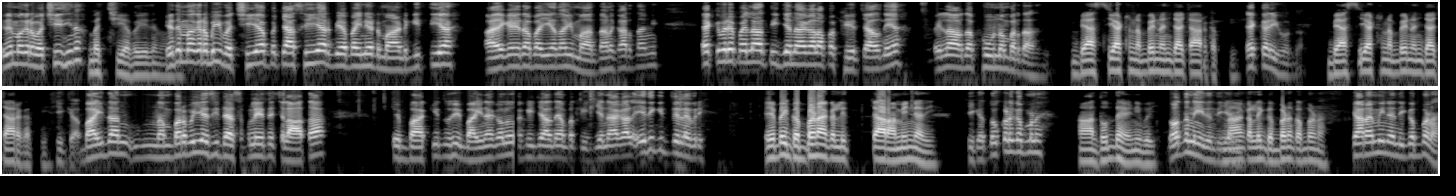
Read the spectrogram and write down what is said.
ਇਹਦੇ ਮਗਰ ਵੱਛੀ ਸੀ ਨਾ? ਬੱਚੀ ਆ ਬਈ ਇਹਦੇ ਮਗਰ। ਇਹਦੇ ਮਗਰ ਬਈ ਵੱਛੀ ਆ 85000 ਰੁਪਇਆ ਬਾਈ ਨੇ ਡਿਮਾਂਡ ਕੀਤੀ ਆ। ਆਏ ਗਏ ਦਾ ਬਾਈਆਂ ਦਾ ਵੀ ਮਾਨਦਾਨ ਕਰ ਦਾਂਗੇ। ਇੱਕ ਵੀਰੇ ਪਹਿਲਾਂ ਤੀਜੇ ਨਾਲ ਗੱਲ ਆਪਾਂ ਫੇਰ ਚੱਲਦੇ ਆ। ਪਹਿਲਾਂ ਆਪਦਾ ਫੋਨ ਨੰਬਰ ਦੱਸ ਦੇ। 8289099431 ਇੱਕ ਵਾਰੀ ਹੋਰ ਦੱਸ। 8289099431 ਠੀਕ ਆ। ਬਾਈ ਦਾ ਨੰਬਰ ਵੀ ਅਸੀਂ ਡਿਸਪਲੇ ਤੇ ਚਲਾਤਾ। ਤੇ ਬਾਕੀ ਤੁਸੀਂ ਬਾਈ ਨਾਲ ਕਰੋ ਬਾਕੀ ਚੱਲਦੇ ਆਪਾਂ ਤੀਜੇ ਨਾਲ ਗੱਲ। ਇਹਦੀ ਕੀ ਡਿਲੀਵਰੀ ਇਹ ਬਈ ਗੱਬਣਾ ਕੱਲੀ 4 ਮਹੀਨਿਆਂ ਦੀ। ਠੀਕ ਆ। ਤੋਕੜ ਗੱਬਣ? ਹਾਂ ਦੁੱਧ ਹੈ ਨਹੀਂ ਬਈ। ਦੁੱਧ ਨਹੀਂ ਦਿੰਦੀ ਨਾ ਕੱਲੀ ਗੱਬਣ ਕੱਬਣ। 4 ਮਹੀਨਿਆਂ ਦੀ ਗੱਬਣ?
